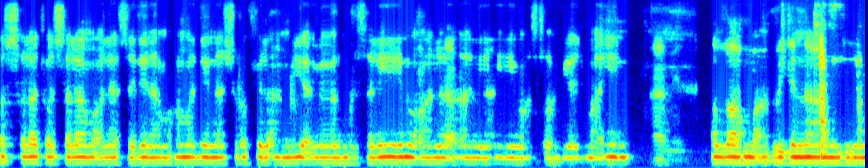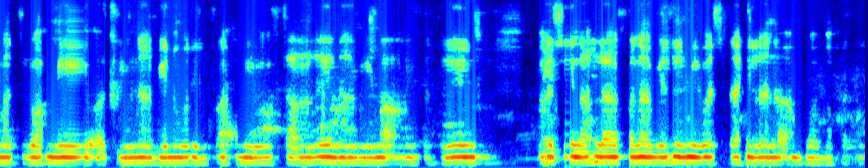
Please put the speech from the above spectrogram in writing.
والصلاة والسلام على سيدنا محمد أشرف الأنبياء والمرسلين وعلى آله وصحبه أجمعين. آمين. اللهم أخرجنا من ظلمات الوهم وأكرمنا بنور الفهم وافتح علينا بمعرفة العلم وحسن أخلاقنا بالعلم واستهل لنا أبواب الخير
